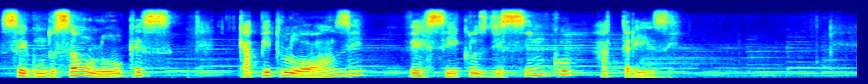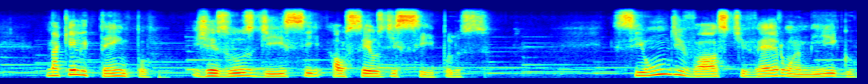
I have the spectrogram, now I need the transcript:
segundo São Lucas, capítulo 11, versículos de 5 a 13. Naquele tempo, Jesus disse aos seus discípulos: Se um de vós tiver um amigo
